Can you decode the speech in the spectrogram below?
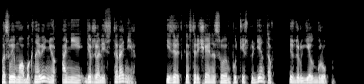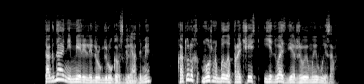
По своему обыкновению они держались в стороне, изредка встречая на своем пути студентов из других групп. Тогда они мерили друг друга взглядами, в которых можно было прочесть едва сдерживаемый вызов.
